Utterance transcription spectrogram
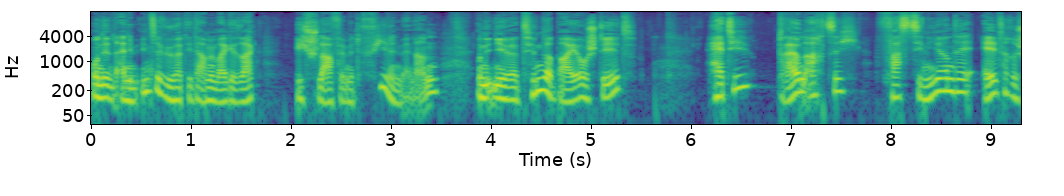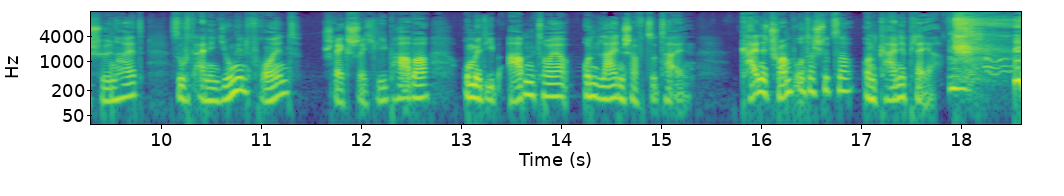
Und in einem Interview hat die Dame mal gesagt, ich schlafe mit vielen Männern. Und in ihrer Tinder-Bio steht, Hattie, 83, faszinierende ältere Schönheit, sucht einen jungen Freund, Schrägstrich Liebhaber, um mit ihm Abenteuer und Leidenschaft zu teilen keine Trump-Unterstützer und keine Player.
